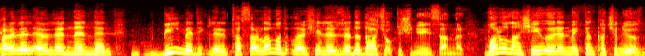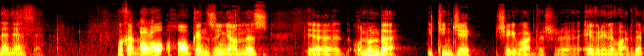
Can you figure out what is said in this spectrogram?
paralel Evet. evrenlerden bilmedikleri, tasarlamadıkları şeyler üzerinde daha çok düşünüyor insanlar. Var olan şeyi öğrenmekten kaçınıyoruz nedense. Bakın Evet. Haw- Hawkins'ın yalnız e, onun da ikinci şeyi vardır, e, evreni vardır.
